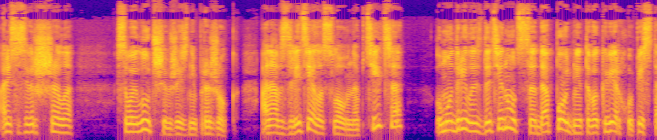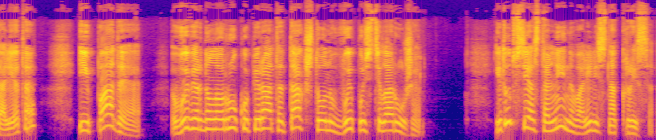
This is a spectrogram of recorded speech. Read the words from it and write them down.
Алиса совершила свой лучший в жизни прыжок. Она взлетела, словно птица, умудрилась дотянуться до поднятого кверху пистолета и, падая, вывернула руку пирата так, что он выпустил оружие. И тут все остальные навалились на крыса,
